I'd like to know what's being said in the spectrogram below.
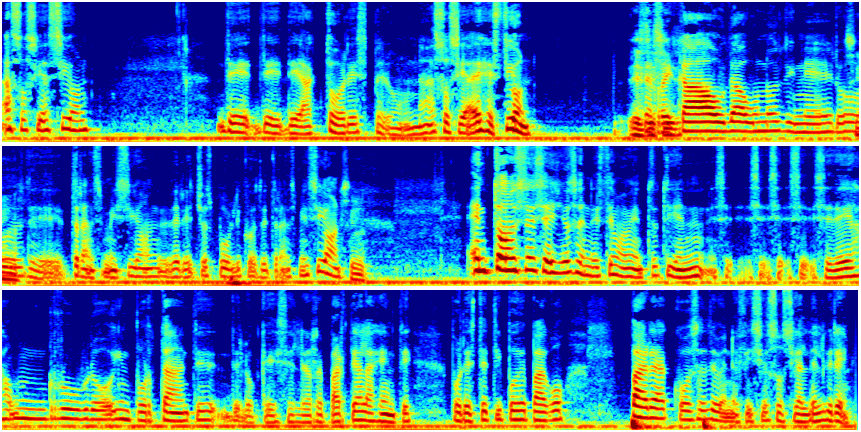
asociación de, de, de actores, pero una sociedad de gestión que recauda unos dineros de transmisión, de derechos públicos de transmisión. Entonces ellos en este momento tienen, se, se, se, deja un rubro importante de lo que se le reparte a la gente por este tipo de pago para cosas de beneficio social del gremio.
